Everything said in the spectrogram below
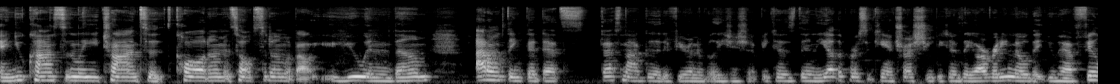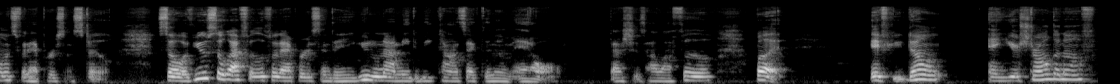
and you constantly trying to call them and talk to them about you and them, I don't think that that's that's not good if you're in a relationship because then the other person can't trust you because they already know that you have feelings for that person still. So if you still got feelings for that person, then you do not need to be contacting them at all. That's just how I feel. But if you don't, and you're strong enough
